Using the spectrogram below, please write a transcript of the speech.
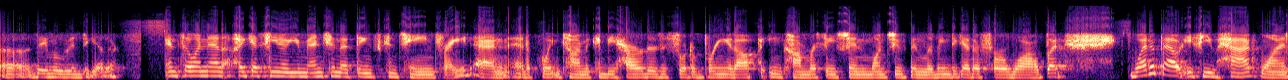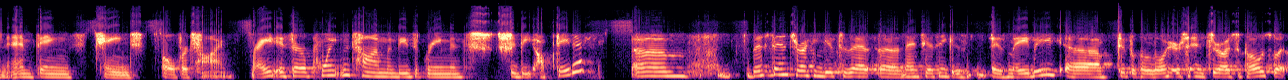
uh, they move in together. And so, Annette, I guess, you know, you mentioned that things can change, right? And at a point in time, it can be harder to sort of bring it up in conversation once you've been living together for a while. But what about if you had one and things change over time, right? Is there a point in time when these agreements should be updated? Um, best answer I can give to that, uh, Nancy, I think is is maybe uh, typical lawyer's answer, I suppose. But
